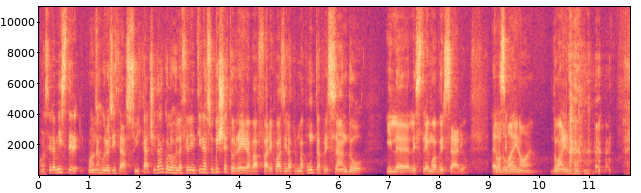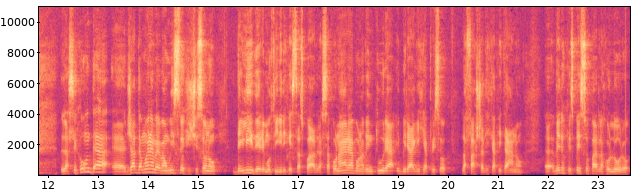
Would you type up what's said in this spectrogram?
Buonasera mister, Buonasera. una curiosità, sui calci d'angolo che la Fiorentina subisce Torreira va a fare quasi la prima punta pressando il, l'estremo avversario. Eh, no, domani seconda... no. Eh. Domani no. la seconda, eh, già da domani avevamo visto che ci sono dei leader emotivi di questa squadra, Saponara, Bonaventura e Biraghi che ha preso la fascia di capitano. Eh, vedo che spesso parla con loro,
